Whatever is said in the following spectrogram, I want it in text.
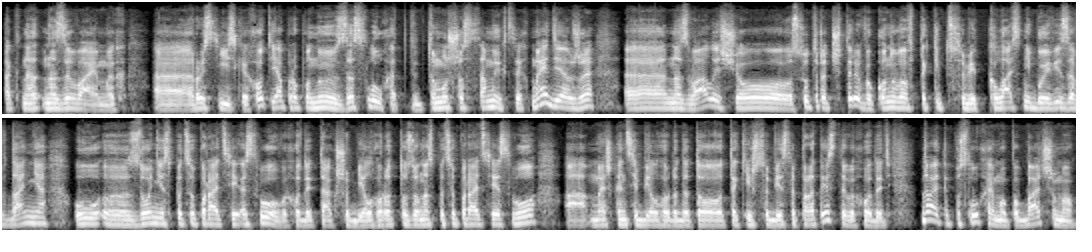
так на, називаємих е, російських. От я пропоную заслухати, тому що з самих цих медіа вже е, назвали, що Су 4 виконував такі собі класні бойові завдання у е, зоні спецоперації СВО. Виходить так, що Білгород то зона спецоперації СВО, а мешканці Білгорода то такі ж собі сепаратисти виходять. Давайте послухаємо, побачимо.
